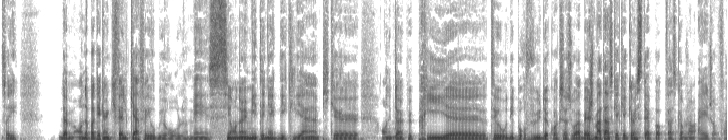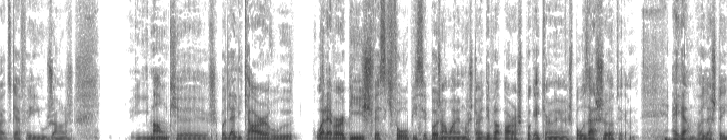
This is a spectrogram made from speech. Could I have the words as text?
sais. on n'a pas quelqu'un qui fait le café au bureau, là, mais si on a un meeting avec des clients puis que on est un peu pris euh, au dépourvu de quoi que ce soit, ben je m'attends à ce que quelqu'un step up fasse comme genre hey, je vais faire du café ou genre il manque euh, je sais pas de la liqueur ou whatever, puis je fais ce qu'il faut, puis c'est pas genre ouais mais moi je suis un développeur, je suis pas quelqu'un, je suis pas aux achats, c'est comme hey, regarde, on va l'acheter.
